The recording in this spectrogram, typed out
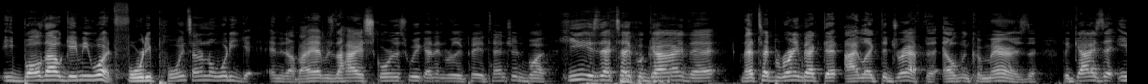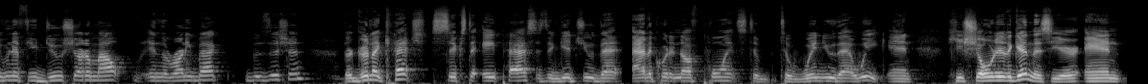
he balled out. Gave me what 40 points. I don't know what he get, ended up. I had was the highest score this week. I didn't really pay attention, but he is that type of guy that. That type of running back that I like to draft, the Alvin Kamara's, the, the guys that even if you do shut them out in the running back position, they're gonna catch six to eight passes and get you that adequate enough points to to win you that week. And he's shown it again this year. And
